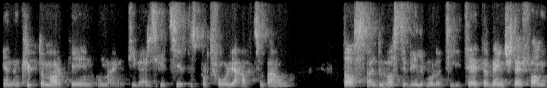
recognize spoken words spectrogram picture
in den Kryptomarkt gehen, um ein diversifiziertes Portfolio aufzubauen. Das, weil du hast die Volatilität erwähnt, Stefan.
